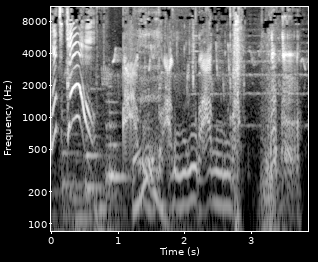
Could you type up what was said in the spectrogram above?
let's go!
